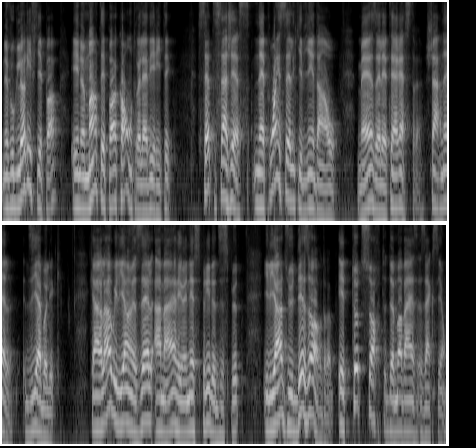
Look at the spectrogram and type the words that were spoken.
ne vous glorifiez pas et ne mentez pas contre la vérité cette sagesse n'est point celle qui vient d'en haut, mais elle est terrestre, charnelle, diabolique. Car là où il y a un zèle amer et un esprit de dispute, il y a du désordre et toutes sortes de mauvaises actions.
